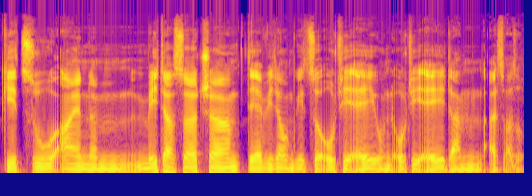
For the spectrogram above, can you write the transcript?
geht zu einem Meta-Searcher, der wiederum geht zu OTA und OTA dann, als, also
